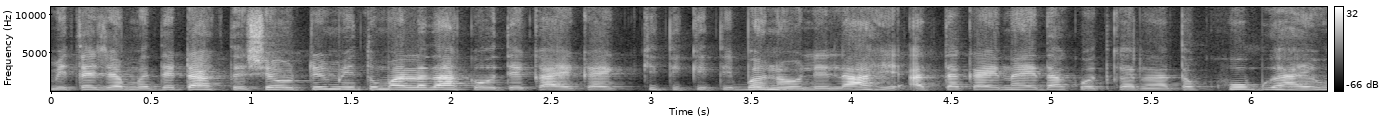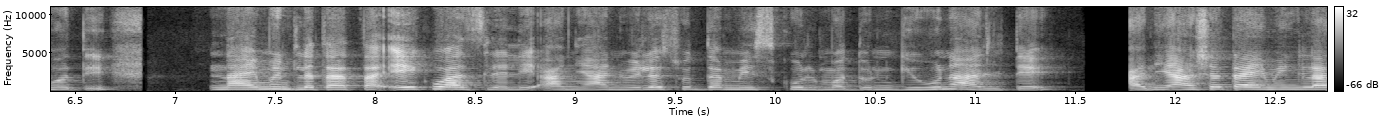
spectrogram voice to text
मी त्याच्यामध्ये टाकते. शेवटी मी तुम्हाला दाखवते काय काय किती किती बनवलेलं आहे. आत्ता काय नाही दाखवत कारण आता खूप घाई होती. नाही म्हटलं तर आता एक वाजलेली आणि अन्वीला सुद्धा मी स्कूलमधून घेऊन आलते. आणि अशा टायमिंगला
